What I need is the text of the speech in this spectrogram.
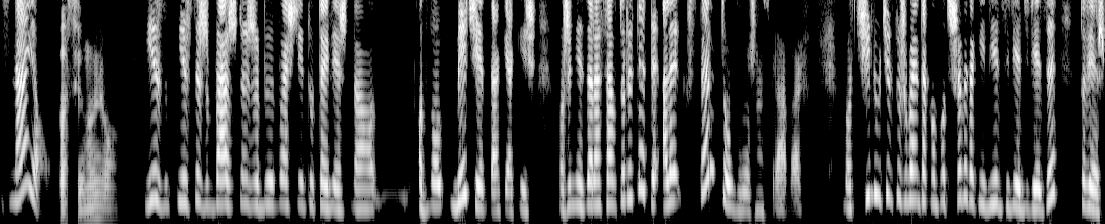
znają. Pasjonują. Jest, jest też ważne, żeby właśnie tutaj, wiesz, no, odwo- mieć jednak jakieś, może nie zaraz autorytety, ale ekspertów w różnych sprawach. Bo ci ludzie, którzy mają taką potrzebę takiej wiedzy, wiedzy, wiedzy, to wiesz,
